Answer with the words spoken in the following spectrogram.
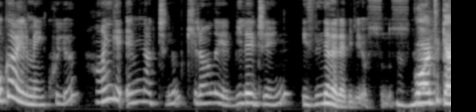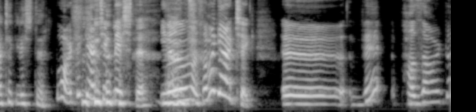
o gayrimenkulü hangi emlakçının kiralayabileceğinin iznini verebiliyorsunuz. bu artık gerçekleşti. Bu artık gerçekleşti. Evet. İnanılmaz ama gerçek. Eee, ve pazarda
